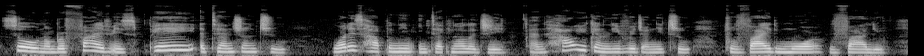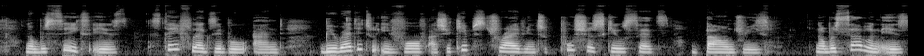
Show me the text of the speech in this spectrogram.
So, number five is pay attention to what is happening in technology and how you can leverage on it to provide more value. Number six is Stay flexible and be ready to evolve as you keep striving to push your skill sets boundaries. Number seven is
